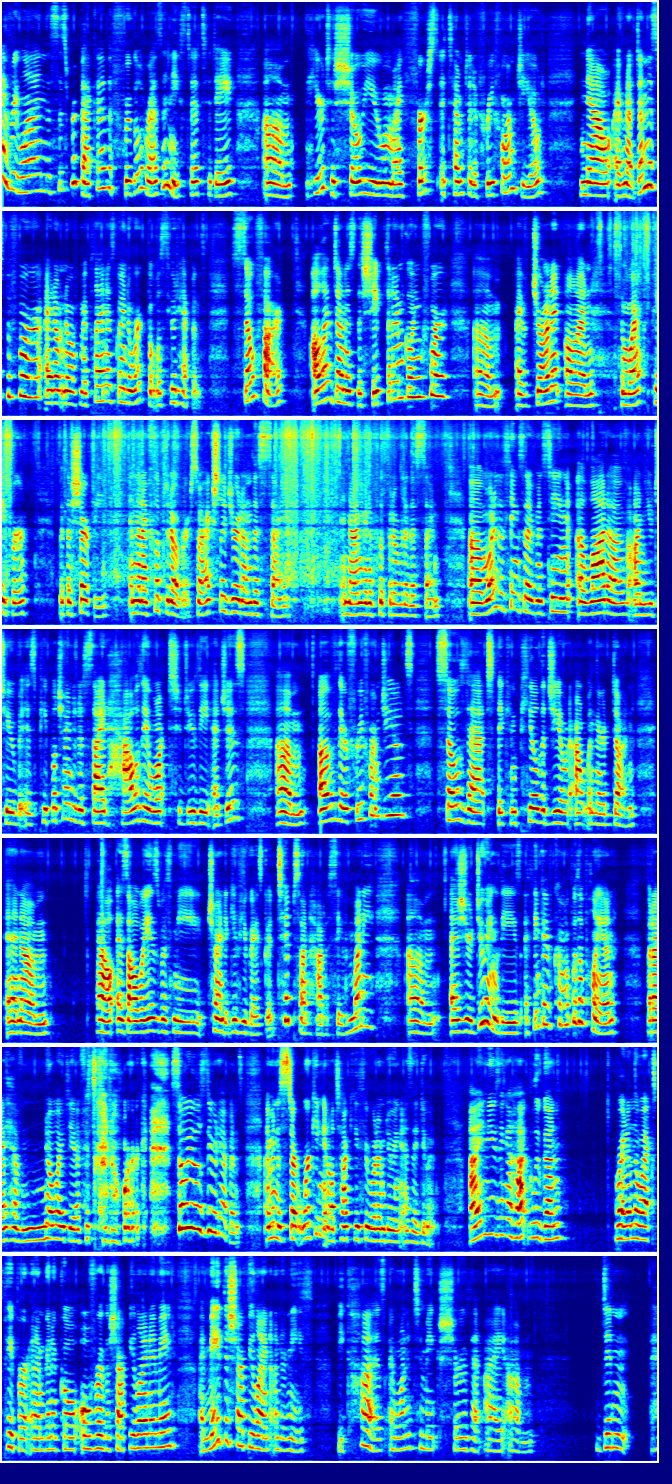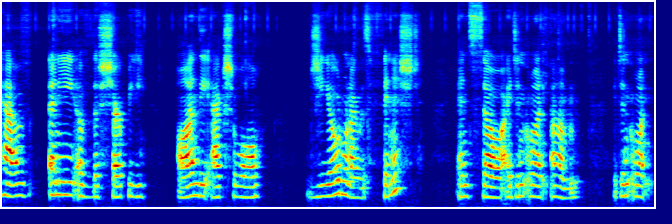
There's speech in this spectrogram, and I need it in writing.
Hi everyone, this is Rebecca, the Frugal Resinista, today um, here to show you my first attempt at a freeform geode. Now, I've not done this before, I don't know if my plan is going to work, but we'll see what happens. So far, all I've done is the shape that I'm going for. Um, I've drawn it on some wax paper with a Sharpie, and then I flipped it over. So I actually drew it on this side and now I'm going to flip it over to this side. Um, one of the things that I've been seeing a lot of on YouTube is people trying to decide how they want to do the edges um, of their freeform geodes so that they can peel the geode out when they're done. And um, as always with me trying to give you guys good tips on how to save money, um, as you're doing these, I think I've come up with a plan but I have no idea if it's going to work. So we will see what happens. I'm going to start working and I'll talk you through what I'm doing as I do it. I'm using a hot glue gun right on the wax paper and I'm going to go over the Sharpie line I made. I made the Sharpie line underneath because I wanted to make sure that I um, didn't have any of the Sharpie on the actual geode when I was finished. And so I didn't want um, I didn't want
